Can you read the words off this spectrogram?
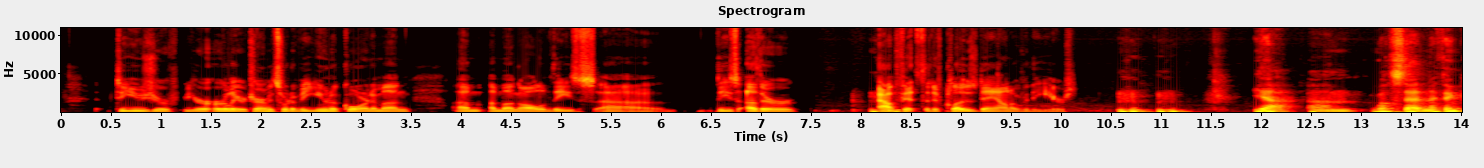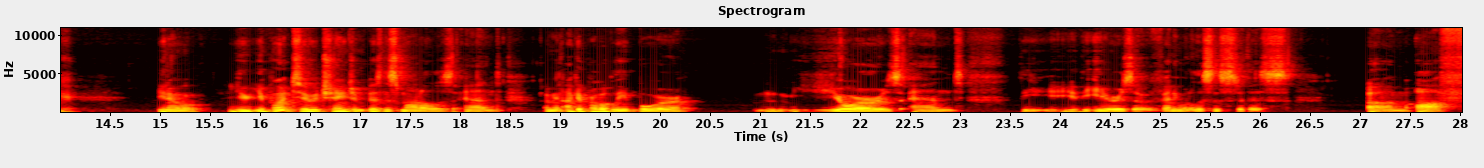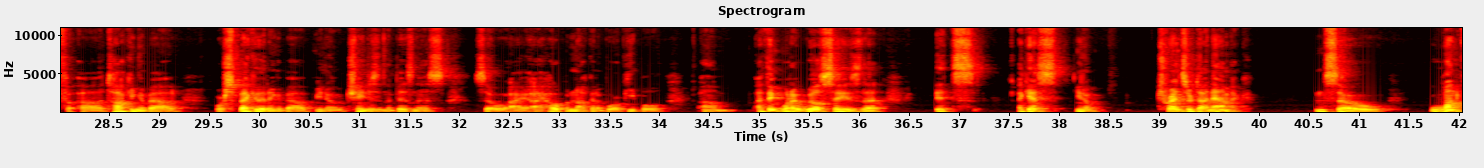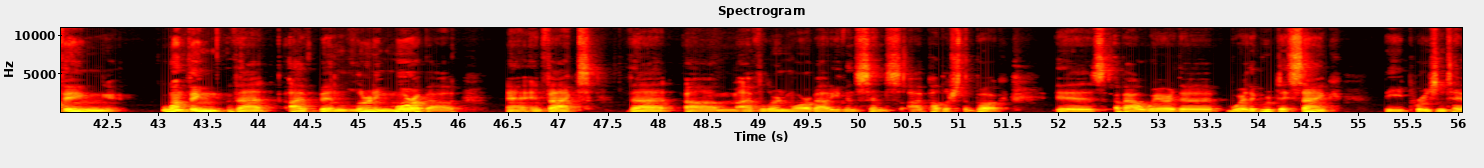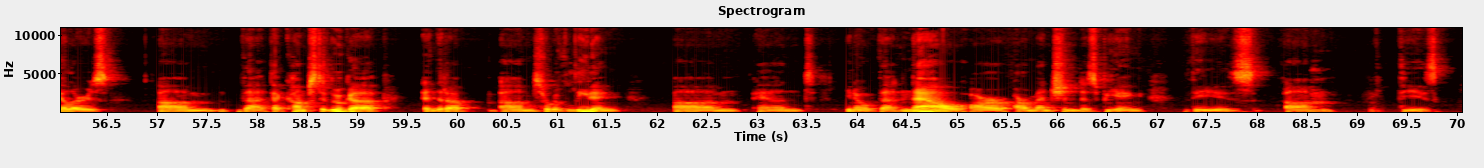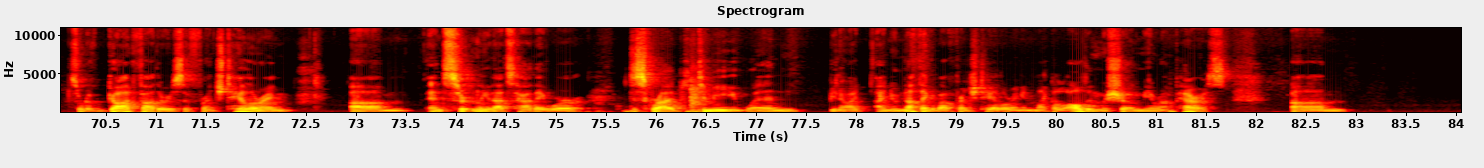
to use your your earlier term, it's sort of a unicorn among um, among all of these uh, these other Mhm. outfits that have closed down over the years. Mhm, mhm. Yeah, um, well said. And I think, you know, you, you point to a change in business models, and I mean, I could probably bore yours and the the ears of anyone who listens to this um, off uh, talking about or speculating about you know changes in the business. So I, I hope I'm not going to bore people. Um, I think what I will say is that it's I guess you know trends are dynamic, and so one thing one thing that I've been learning more about, in fact, that um, I've learned more about even since I published the book, is about where the where the Groupe des Cinq, the Parisian tailors um, that that Camps de Luca ended up um, sort of leading, um, and you know that now are are mentioned as being these um, these sort of godfathers of French tailoring, um, and certainly that's how they were described to me when you know I, I knew nothing about French tailoring, and Michael Alden was showing me around Paris. Um,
